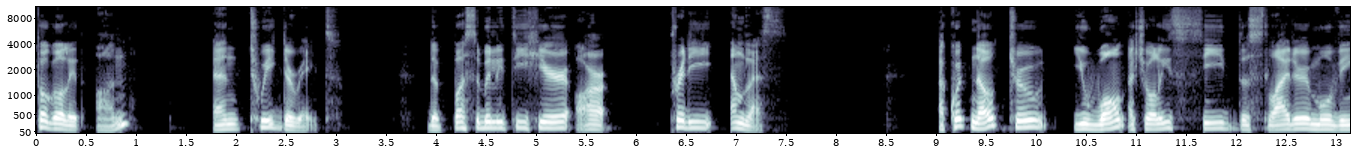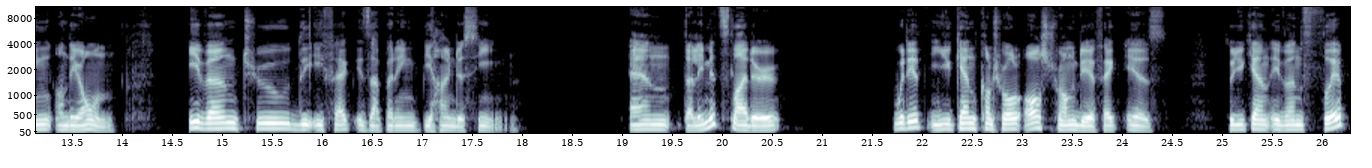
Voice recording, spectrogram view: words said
toggle it on, and tweak the rate. The possibility here are pretty endless. A quick note, true, you won't actually see the slider moving on their own, even through the effect is happening behind the scene. And the limit slider with it, you can control how strong the effect is. So you can even flip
